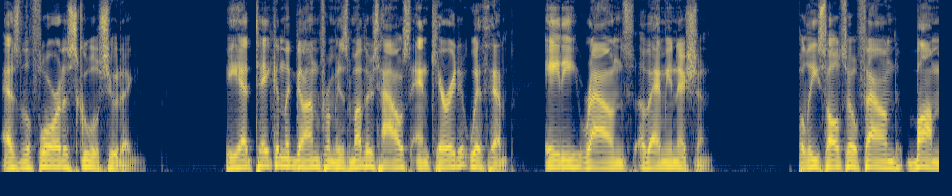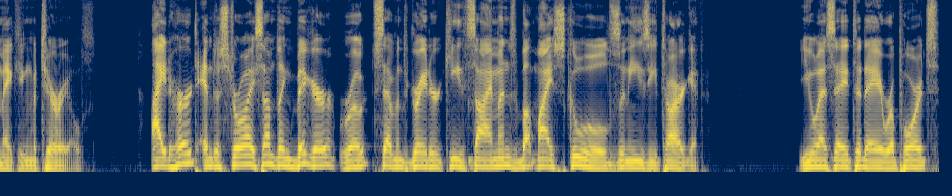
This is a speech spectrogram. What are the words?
as the Florida school shooting. He had taken the gun from his mother's house and carried it with him 80 rounds of ammunition. Police also found bomb making materials. I'd hurt and destroy something bigger, wrote seventh grader Keith Simons, but my school's an easy target. USA Today reports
